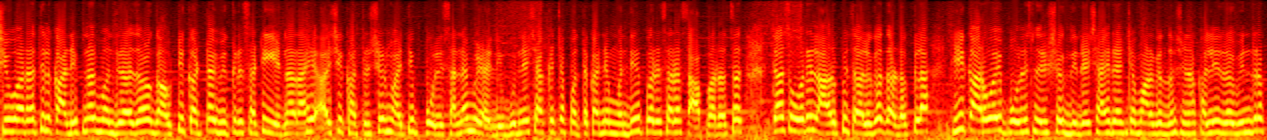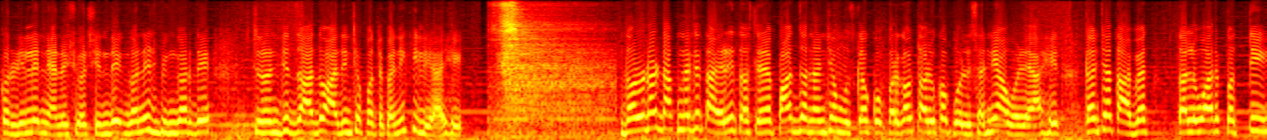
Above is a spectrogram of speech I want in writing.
शिवारातील कानिपनाथ मंदिराजवळ गावठी कट्टा विक्रीसाठी येणार आहे अशी खात्रीशीर माहिती पोलिसांना मिळाली. गुन्हे शाखेच्या पथकाने मंदिर परिसरात सापळा रचत त्याचवरील आरोपी अलगद अडकला. ही कारवाई पोलीस निरीक्षक दिनेश आहेर यांच्या मार्गदर्शनाखाली रवींद्र कर्डिले ज्ञानेश्वर शिंदे गणेश भिंगरदे रणजित जाधव आदींच्या पथकाने केली आहे. दरोडा टाकण्याच्या तयारीत असलेल्या पाच जणांच्या मुसक्या कोपरगाव तालुका पोलिसांनी आवळल्या आहेत. त्यांच्या ताब्यात तलवार कत्ती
